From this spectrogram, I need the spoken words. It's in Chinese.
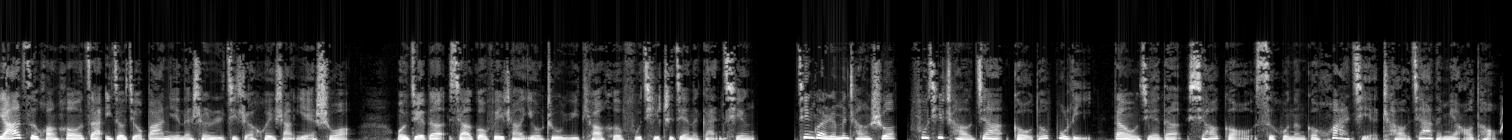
雅子皇后在一九九八年的生日记者会上也说：“我觉得小狗非常有助于调和夫妻之间的感情。尽管人们常说夫妻吵架狗都不理，但我觉得小狗似乎能够化解吵架的苗头。”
